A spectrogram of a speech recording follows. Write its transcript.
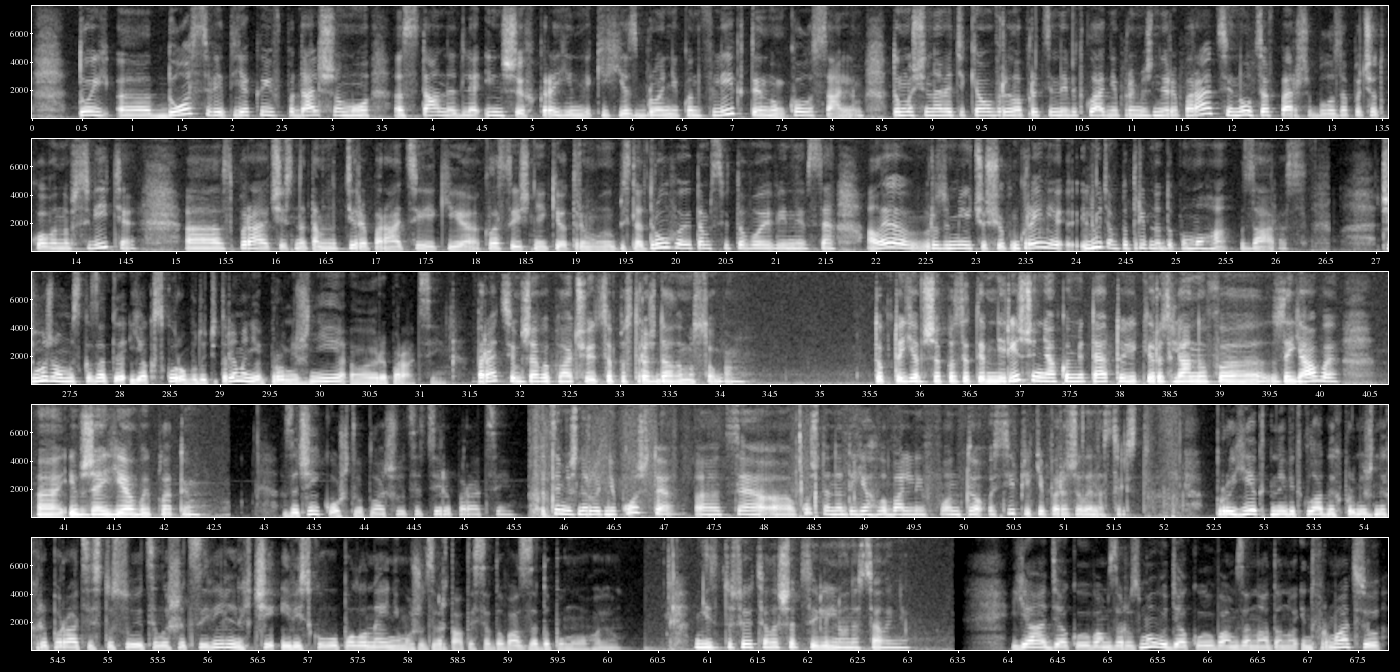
той е, досвід, який в подальшому е, стане для інших країн, в яких є збройні конфлікти, ну колосальним. Тому що навіть як я говорила про ці невідкладні проміжні репарації, ну це вперше було започатковано в світі, е, спираючись на там на ті репарації, які класичні, які отримали після Другої там світової війни, все. Але розуміючи, що в Україні людям потрібна допомога зараз. Чи можемо ми сказати, як скоро будуть отримані проміжні е, репарації? Вже виплачуються постраждалим особам. Тобто є вже позитивні рішення комітету, який розглянув е, заяви, е, і вже є виплати. За чий кошт виплачуються ці репарації? Це міжнародні кошти. Це кошти надає глобальний фонд осіб, які пережили насильство. Проєкт невідкладних проміжних репарацій стосується лише цивільних, чи і військовополонені можуть звертатися до вас за допомогою? Ні, стосується лише цивільного населення. Я дякую вам за розмову, дякую вам за надану інформацію.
